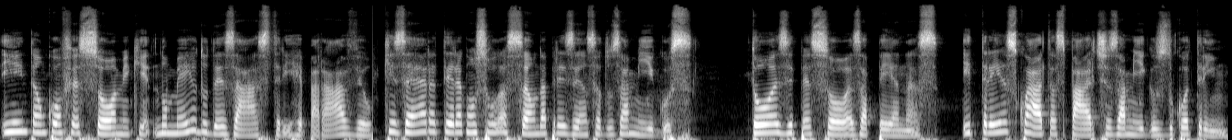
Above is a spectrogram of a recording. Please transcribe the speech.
e então confessou-me que, no meio do desastre irreparável, quisera ter a consolação da presença dos amigos. Doze pessoas apenas e três quartas partes amigos do Cotrim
